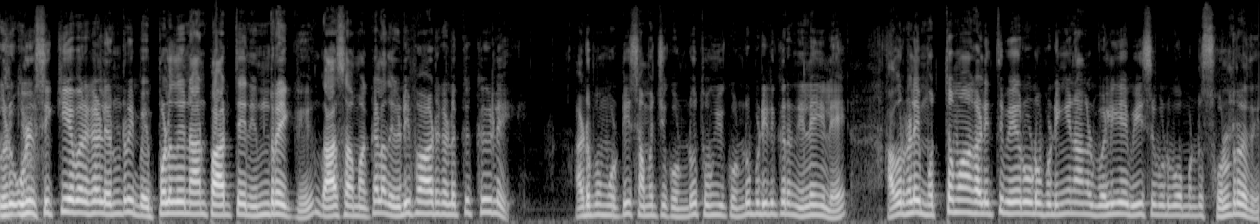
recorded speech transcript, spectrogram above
உள்- உள் சிக்கியவர்கள் என்று இப்போ இப்பொழுது நான் பார்த்தேன் இன்றைக்கு காசா மக்கள் அந்த இடிபாடுகளுக்கு கீழே. அடுப்பு மூட்டி சமைச்சு கொண்டு தூங்கி கொண்டு இப்படி இருக்கிற நிலையிலே அவர்களை மொத்தமாக அழித்து வேரோடு பிடுங்கி நாங்கள் வெளியே வீசி விடுவோம் என்று சொல்கிறது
